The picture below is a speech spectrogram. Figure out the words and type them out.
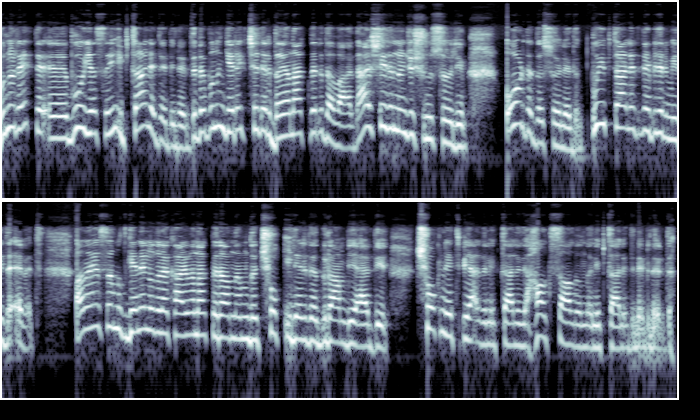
Bunu redde, bu yasayı iptal edebilirdi ve bunun gerekçeleri, dayanakları da vardı. Her şeyden önce şunu söyleyeyim. Orada da söyledim. Bu iptal edilebilir miydi? Evet. Anayasamız genel olarak hayvan hakları anlamında çok ileride duran bir yer değil. Çok net bir yerden iptal edilir. Halk sağlığından iptal edilebilirdi.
